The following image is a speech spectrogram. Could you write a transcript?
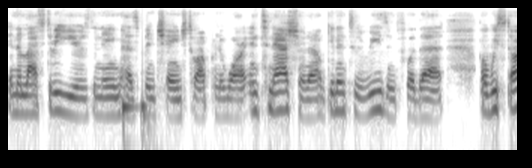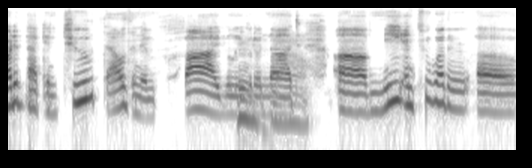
in the last three years, the name has been changed to Opera Noire International. And I'll get into the reason for that. But we started back in 2005, believe it or Hmm, not. Wow. Uh, me and two other uh,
